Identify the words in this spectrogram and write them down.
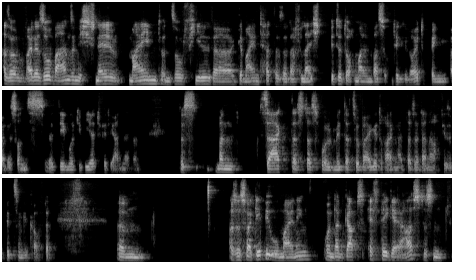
also weil er so wahnsinnig schnell meint und so viel da gemeint hat, dass er da vielleicht bitte doch mal was unter die Leute bringt, weil er sonst äh, demotiviert für die anderen. Und dass man sagt, dass das wohl mit dazu beigetragen hat, dass er danach diese Pizzen gekauft hat. Ähm, also es war GPU-Mining und dann gab es FPGAs, das sind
